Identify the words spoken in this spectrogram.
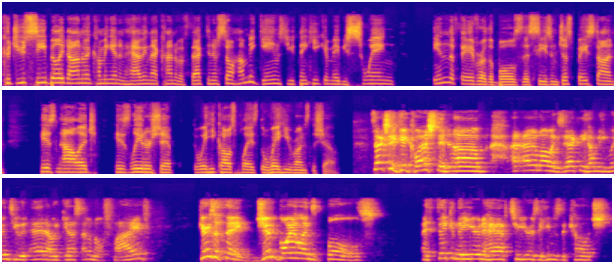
Could you see Billy Donovan coming in and having that kind of effect? And if so, how many games do you think he can maybe swing in the favor of the Bulls this season just based on his knowledge, his leadership, the way he calls plays, the way he runs the show? It's actually a good question. Um, I, I, don't know exactly how many wins he would add. I would guess, I don't know, five. Here's the thing Jim Boylen's Bulls I think in the year and a half, two years that he was the coach,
